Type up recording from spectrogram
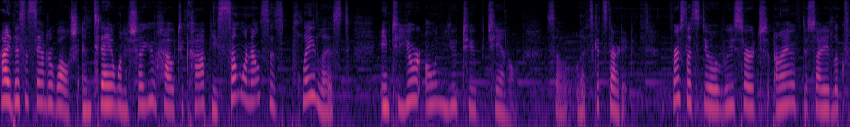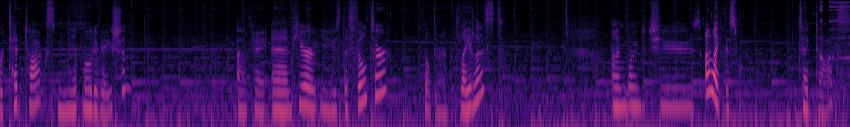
Hi, this is Sandra Walsh, and today I want to show you how to copy someone else's playlist into your own YouTube channel. So let's get started. First, let's do a research. I've decided to look for TED Talks motivation. Okay, and here you use the filter, filter on playlist. I'm going to choose, I like this one, TED Talks.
